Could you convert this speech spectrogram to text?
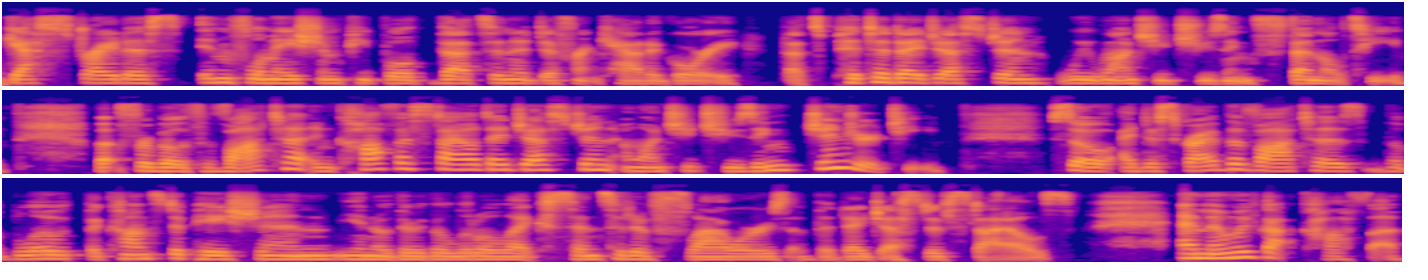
gastritis, inflammation people, that's in a different category. That's pitta digestion. We want you choosing fennel tea. But for both vata and kapha style digestion, I want you choosing ginger tea. So I describe the vatas, the bloat, the constipation, you know, they're the little like sensitive flowers of the digestive styles. And then we've got kapha.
